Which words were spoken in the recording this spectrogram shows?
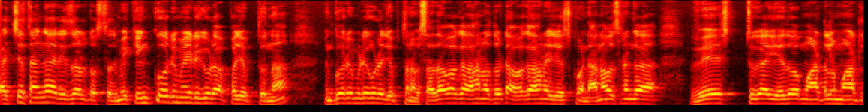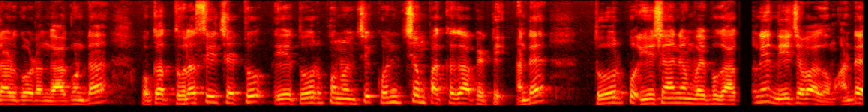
ఖచ్చితంగా రిజల్ట్ వస్తుంది. మీకు ఇంకో రెమెడీ కూడా అప్పచెప్తున్నా. ఇంకో రెమెడీ కూడా చెప్తున్నా. సదవగాహనతో అవగాహన చేసుకోండి. అనవసరంగా వేస్ట్గా ఏదో మాటలు మాట్లాడుకోవడం కాకుండా ఒక తులసి చెట్టు ఈ తూర్పు నుంచి కొంచెం పక్కగా పెట్టి అంటే తూర్పు ఈశాన్యం వైపు కాకుండా నీచ భాగం అంటే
